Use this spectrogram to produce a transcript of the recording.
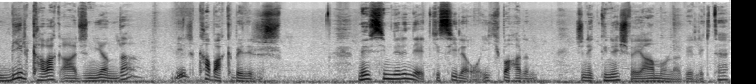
Bir kavak ağacının yanında bir kabak belirir. Mevsimlerin de etkisiyle o ilkbaharın içinde güneş ve yağmurla birlikte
